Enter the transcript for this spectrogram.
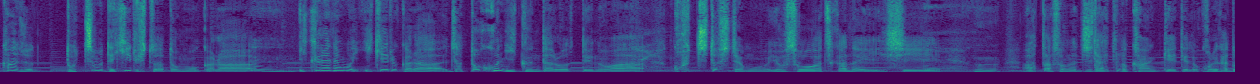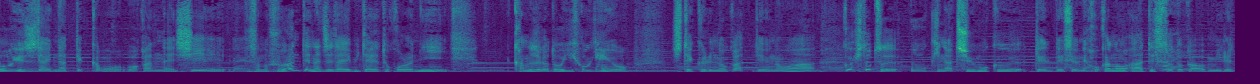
彼女どっちもできる人だと思うから、うん。いくらでもいけるからじゃあどこに行くんだろうっていうのは、こっちとしてはもう予想がつかないし、うん。うん、あとはその時代との関係っていうのこれがどういう時代になっていくかも分かんないし、その不安定な時代みたいなところに彼女がどういう表現をしてくるのかっていうのはこれ一つ大きな注目点ですよね。他のアーティストとかを見る、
